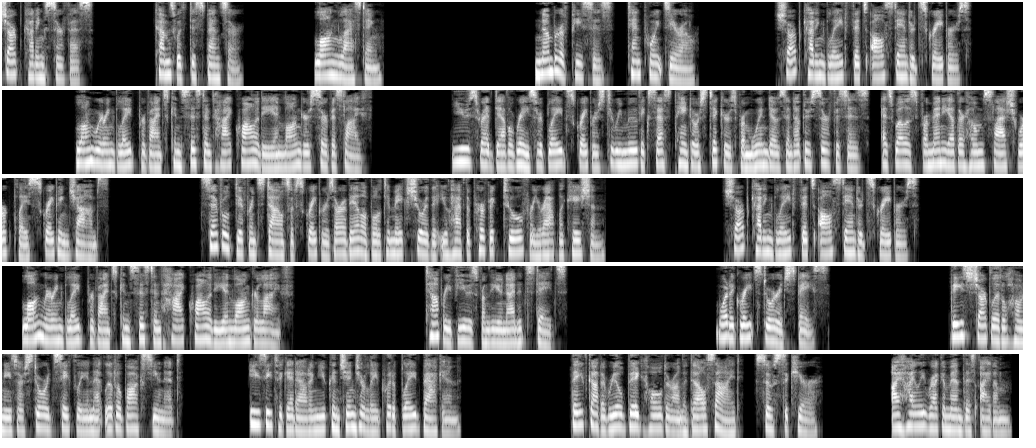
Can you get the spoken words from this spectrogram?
Sharp cutting surface. Comes with dispenser. Long lasting. Number of pieces, 10.0. Sharp cutting blade fits all standard scrapers. Long wearing blade provides consistent high quality and longer service life. Use Red Devil razor blade scrapers to remove excess paint or stickers from windows and other surfaces, as well as for many other home slash workplace scraping jobs. Several different styles of scrapers are available to make sure that you have the perfect tool for your application. Sharp cutting blade fits all standard scrapers. Long wearing blade provides consistent high quality and longer life. Top reviews from the United States. What a great storage space. These sharp little honies are stored safely in that little box unit. Easy to get out and you can gingerly put a blade back in. They've got a real big holder on the dull side, so secure. I highly recommend this item.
